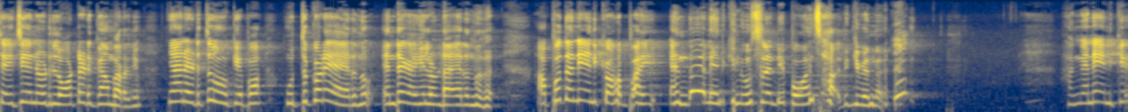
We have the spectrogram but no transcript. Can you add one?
ചേച്ചി എന്നോട് ലോട്ട് എടുക്കാൻ പറഞ്ഞു. ഞാൻ എടുത്തു നോക്കിയപ്പോൾ മുത്തുക്കുടയായിരുന്നു എന്റെ കയ്യിലുണ്ടായിരുന്നത്. അപ്പോൾ തന്നെ എനിക്ക് ഉറപ്പായി എന്തായാലും എനിക്ക് ന്യൂസിലൻഡിൽ പോകാൻ സാധിക്കുമെന്ന്. അങ്ങനെ എനിക്ക്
